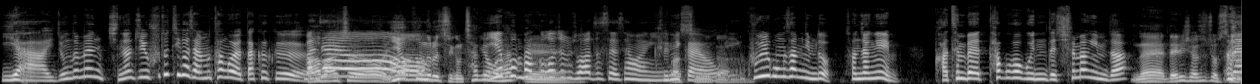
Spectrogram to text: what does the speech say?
이야, 이 정도면 지난주에 후드티가 잘못한 거였다. 그 그. 아, 맞아요. 맞아요. 이어폰으로 지금 착용을 이어폰 하- 바꾸고 예. 좀 좋아졌어요, 상황이. 그러니까요. 맞습니다. 9103 님도 선장님 같은 배 타고 가고 있는데 실망입니다. 네, 내리셔서 좋습니다.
